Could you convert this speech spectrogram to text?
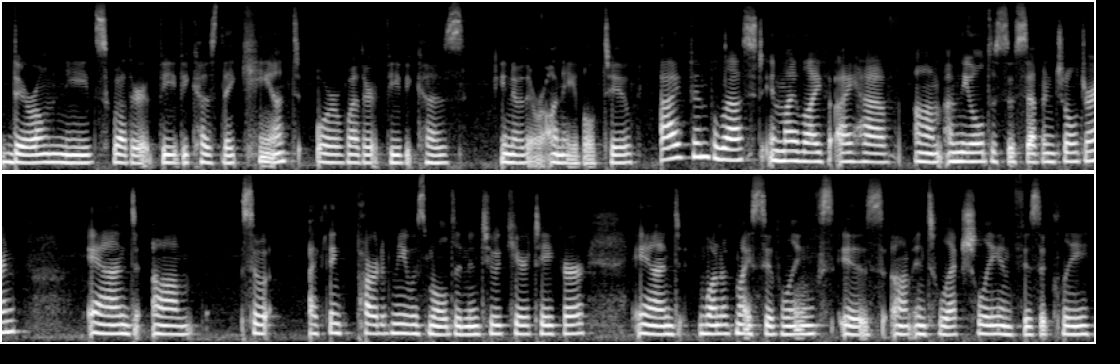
their own needs, whether it be because they can't or whether it be because you know they're unable to. I've been blessed in my life. I have, um, I'm the oldest of seven children. And um, so I think part of me was molded into a caretaker. And one of my siblings is um, intellectually and physically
